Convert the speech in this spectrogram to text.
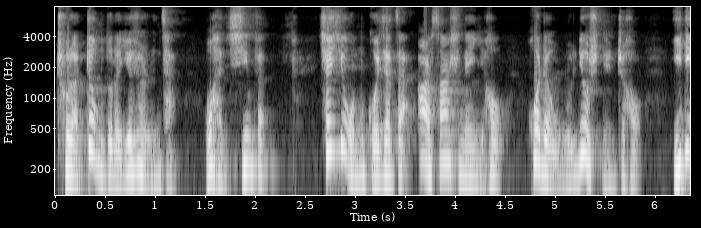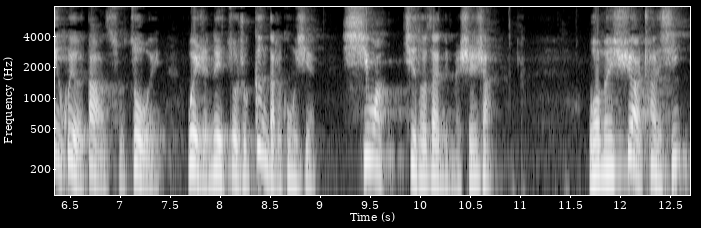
出了这么多的优秀人才，我很兴奋。相信我们国家在二三十年以后，或者五六十年之后，一定会有大所作为。为人类做出更大的贡献，希望寄托在你们身上。我们需要创新，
